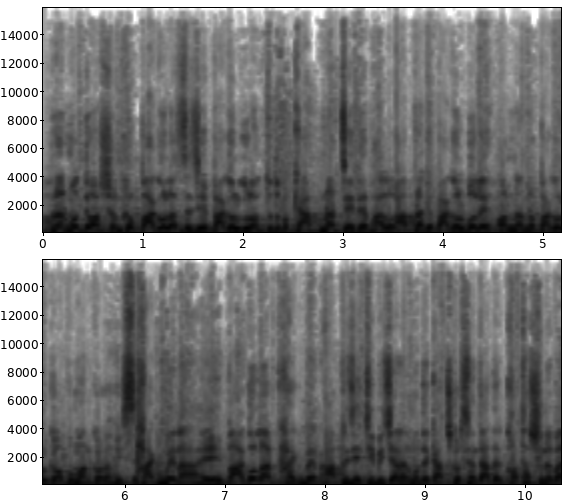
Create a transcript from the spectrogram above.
আপনার মধ্যে অসংখ্য পাগল আছে, যে পাগলগুলো অন্তত পক্ষে আপনার চাইতে ভালো। আপনাকে পাগল বলে অন্যান্য পাগলকে অপমান করা হয়েছে। থাকবে না, এই পাগল আর থাকবে না। আপনি যে টিভি চ্যানেল মধ্যে কাজ করছেন, তাদের কথা শুনে বা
